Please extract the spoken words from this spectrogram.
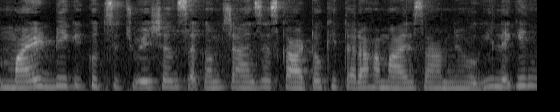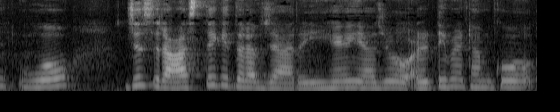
مائٹ بھی کہ کچھ سچویشن سرکمسٹانسز کانٹوں کی طرح ہمارے سامنے ہوگی، لیکن وہ جس راستے کی طرف جا رہی ہے یا جو الٹیمیٹ ہم کو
